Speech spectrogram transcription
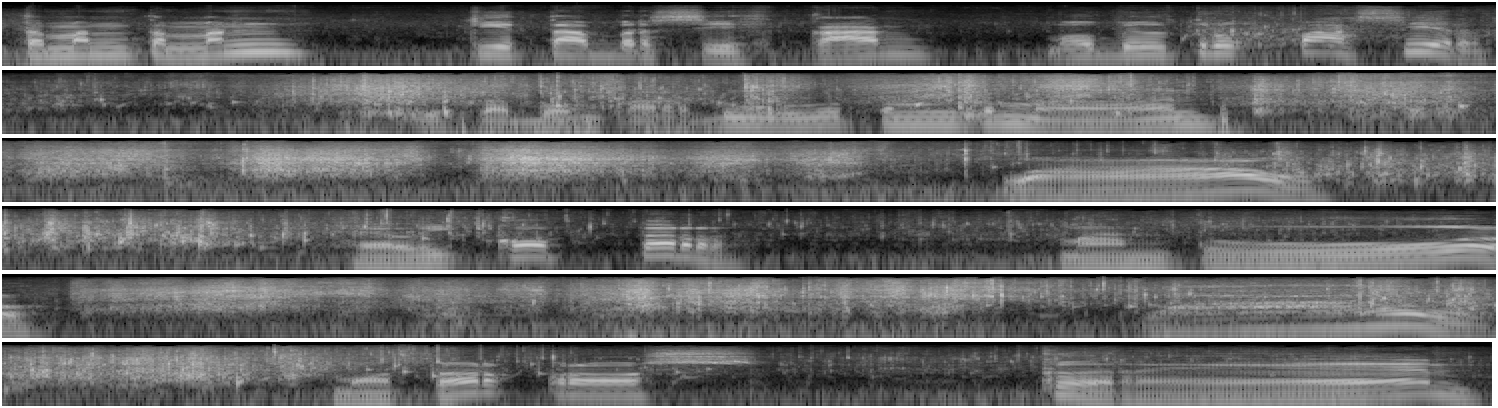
teman-teman kita bersihkan mobil truk pasir. Kita bongkar dulu teman-teman. Wow. Helikopter. Mantul. Wow. Motor cross. Keren.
